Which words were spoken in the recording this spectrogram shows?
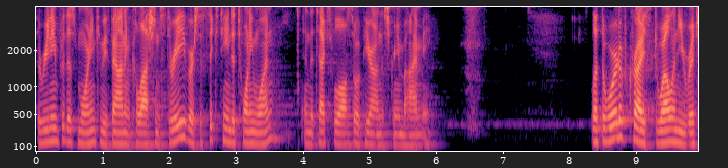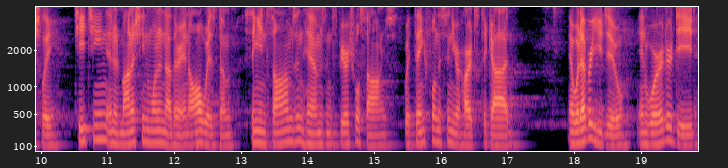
The reading for this morning can be found in Colossians 3, verses 16 to 21, and the text will also appear on the screen behind me. Let the word of Christ dwell in you richly, teaching and admonishing one another in all wisdom, singing psalms and hymns and spiritual songs, with thankfulness in your hearts to God. And whatever you do, in word or deed,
